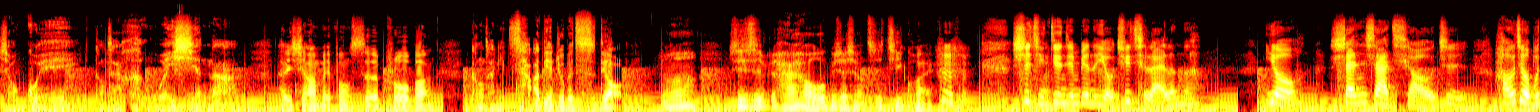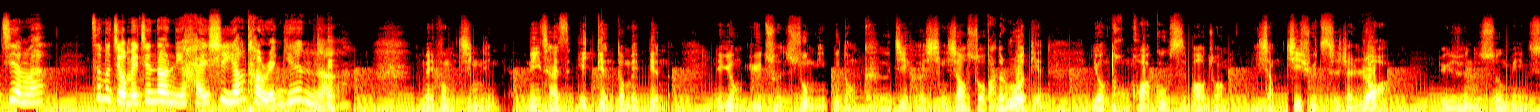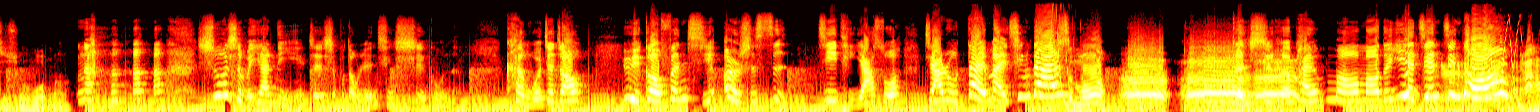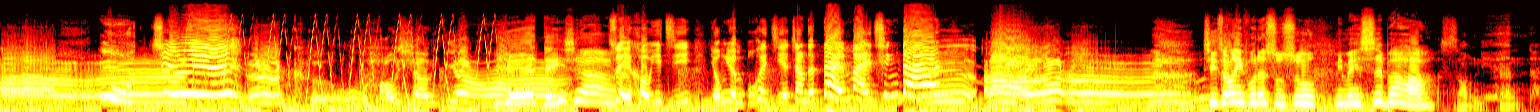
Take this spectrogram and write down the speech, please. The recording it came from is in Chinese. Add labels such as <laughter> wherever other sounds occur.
小鬼，刚才很危险呐！很想要美缝十二 Pro 吧？刚才你差点就被吃掉了。啊，其实还好，我比较想吃鸡块。哼哼，事情渐渐变得有趣起来了呢。哟，山下乔治，好久不见了。这么久没见到你，还是一样讨人厌呢。<laughs> 美凤精灵，你才是一点都没变呢。利用愚蠢庶民不懂科技和行销手法的弱点，用童话故事包装，你想继续吃人肉啊？愚蠢的庶民是说我吗？<laughs> 说什么呀？你真是不懂人情世故呢。看我这招，预购分期二十四。机体压缩，加入代卖清单。什么？更适合拍猫猫的夜间镜头。五 G。可恶，好想要。等一下。最后一集，永远不会结账的代卖清单。奇装异服的叔叔，你没事吧？少年，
